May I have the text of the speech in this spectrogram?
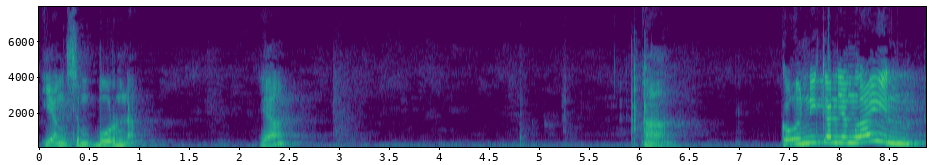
yang sempurna. Ya. Nah, keunikan yang lain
